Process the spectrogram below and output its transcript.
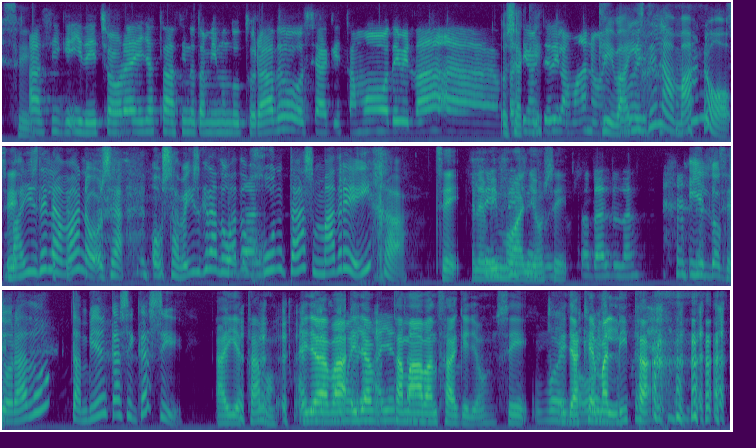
Sí. Así que, y de hecho ahora ella está haciendo también un doctorado, o sea que estamos de verdad ah, prácticamente de la mano. Que vais de la mano, vais de la mano, o sea, os habéis graduado juntas, madre e hija. Sí, en el mismo año, sí. Total, total. ¿Y el doctorado? También casi, casi. Ahí estamos. ella va, ella está más avanzada que yo, sí. ella es que es más lista.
